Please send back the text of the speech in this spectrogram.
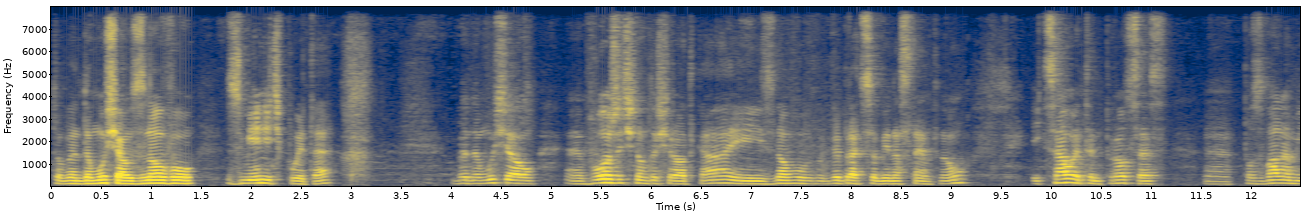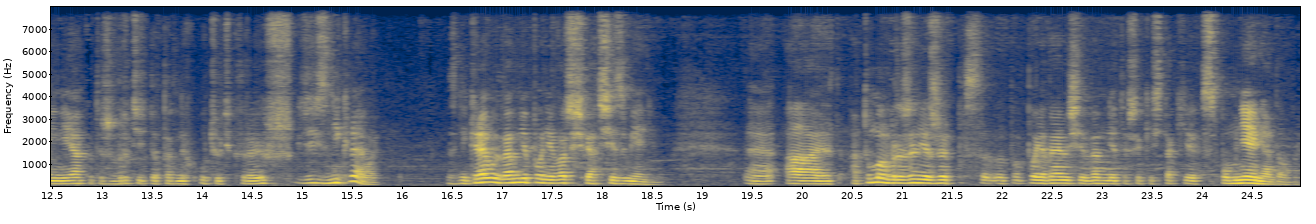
to będę musiał znowu zmienić płytę. Będę musiał włożyć tą do środka i znowu wybrać sobie następną. I cały ten proces e, pozwala mi niejako też wrócić do pewnych uczuć, które już gdzieś zniknęły. Zniknęły we mnie, ponieważ świat się zmienił. E, A, a tu mam wrażenie, że pojawiają się we mnie też jakieś takie wspomnienia dobre.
